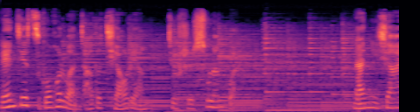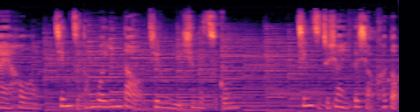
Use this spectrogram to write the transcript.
连接子宫和卵巢的桥梁就是输卵管。男女相爱后，精子通过阴道进入女性的子宫，精子就像一个小蝌蚪，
